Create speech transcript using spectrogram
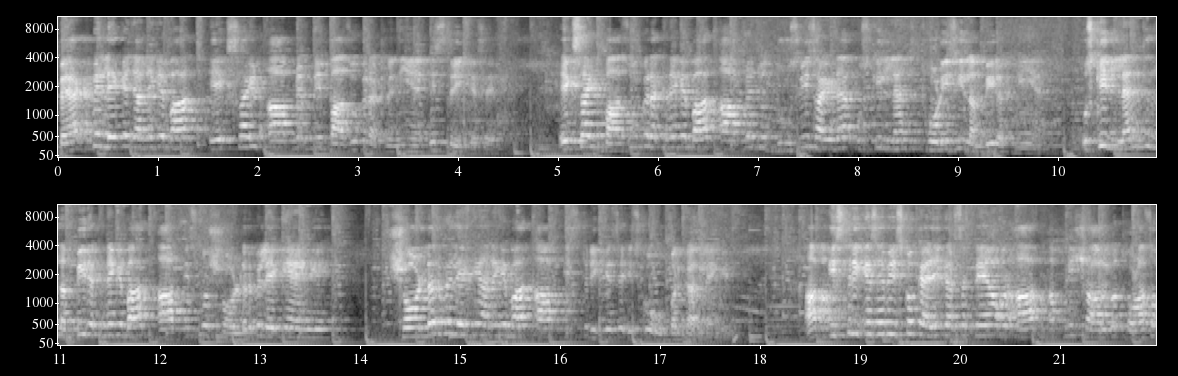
बैक पे लेके जाने के बाद एक साइड आपने अपनी बाजू पे रख लेनी है इस तरीके से। एक साइड बाजू पे रखने के बाद आपने जो दूसरी साइड है, उसकी लेंथ थोड़ी सी लंबी रखनी है। उसकी लेंथ लंबी रखने के बाद आप इसको शोल्डर पे लेके आएँगे। शोल्डर पे लेके आने के बाद आप इस तरीके से इसको ऊपर कर लेंगे। आप इस तरीके से भी इसको कैरी कर सकते हैं और आप अपनी शाल को थोड़ा सा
